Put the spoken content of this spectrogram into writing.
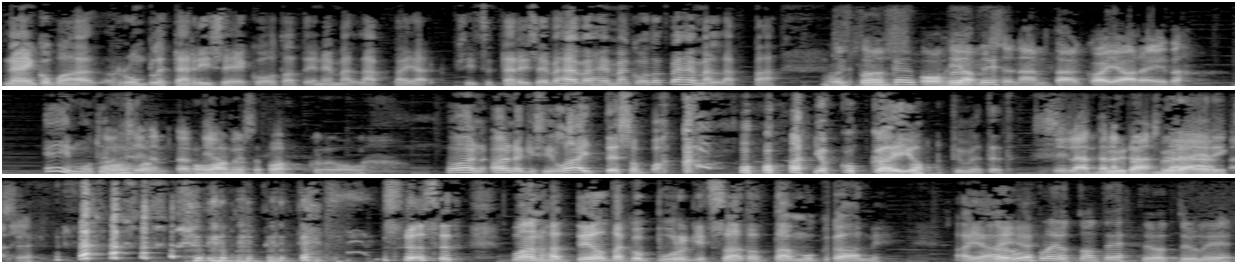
näin kovaa rumple tärisee, kun otat enemmän läppää, ja sit se tärisee vähän vähemmän, kun otat vähemmän läppää. Oliko noissa käy- ohjaamissa enää mitään kajareita? Ei muuten On siinä mitään Onhan niissä pakko olla. Ain, ainakin siinä laitteessa on pakko olla joku kaiuttimet. Sillä, että ne Myydä, päästään myydä ääntä, erikseen. Se on se vanhat delta, kun purkit saat ottaa mukaan, niin ai ai. Rumble-juttu on tehty jo tyyli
